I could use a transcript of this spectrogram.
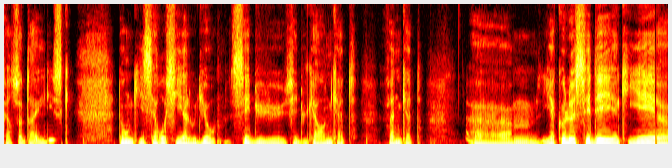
versatile disque, donc il sert aussi à l'audio, c'est du, c'est du 44, 24. Euh, Il n'y a que le CD qui est, euh,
